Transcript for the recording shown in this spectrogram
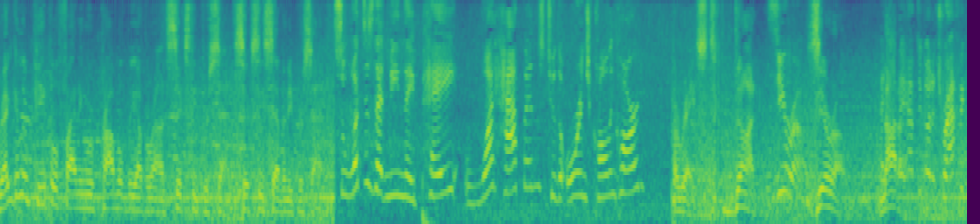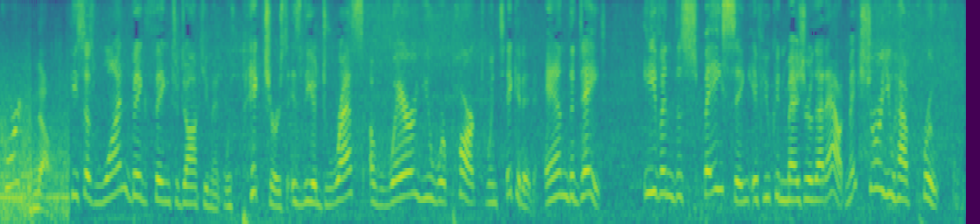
Regular people fighting were probably up around 60%, 60, 70%. So, what does that mean they pay? What happens to the orange calling card? Erased. Done. Zero. Zero. And do Nada. they have to go to traffic court? no. He says one big thing to document with pictures is the address of where you were parked when ticketed and the date. Even the spacing, if you can measure that out. Make sure you have proof.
